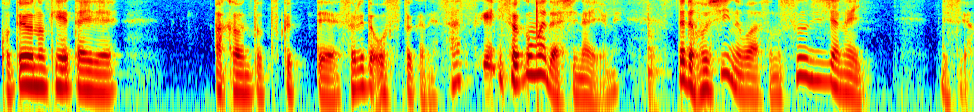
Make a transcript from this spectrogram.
固定の携帯でアカウント作ってそれで押すとかねさすがにそこまではしないよね。だって欲しいのはその数字じゃないですよ。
